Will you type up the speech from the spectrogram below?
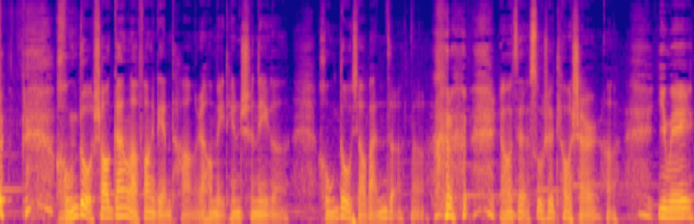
红豆烧干了放一点糖，然后每天吃那个红豆小丸子啊，然后在宿舍跳绳儿哈，因为。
